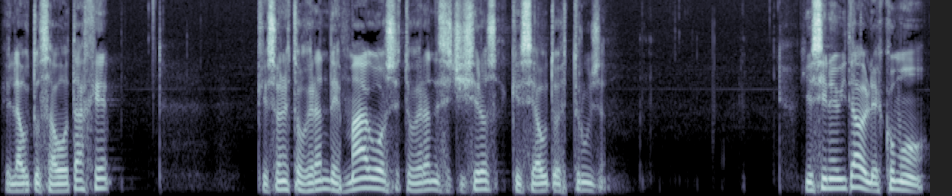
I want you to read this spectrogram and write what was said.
El autosabotaje, que son estos grandes magos, estos grandes hechiceros que se autodestruyen. Y es inevitable, es como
